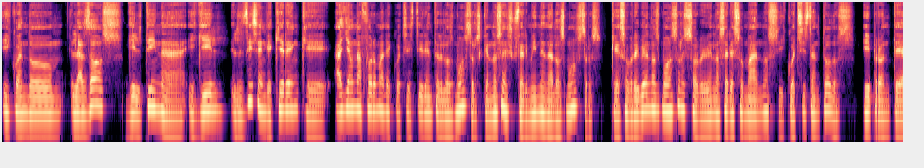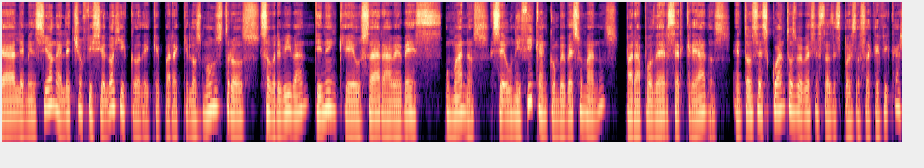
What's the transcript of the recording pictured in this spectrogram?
Y cuando las dos, Giltina y Gil, les dicen que quieren que haya una forma de coexistir entre los monstruos, que no se exterminen a los monstruos, que sobrevivan los monstruos, sobreviven los seres humanos y coexistan todos. Y Prontea le menciona el hecho fisiológico de que para que los monstruos sobrevivan, tienen que usar a bebés humanos. Se unifican con bebés humanos para poder ser creados. Entonces, ¿cuántos bebés estás dispuesto a sacrificar?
